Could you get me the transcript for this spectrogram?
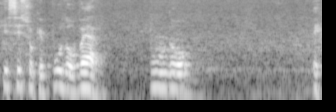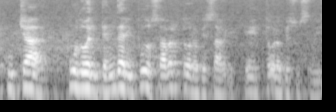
¿Qué es eso que pudo ver, pudo escuchar, pudo entender y pudo saber todo lo que sabe, eh, todo lo que sucedió?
